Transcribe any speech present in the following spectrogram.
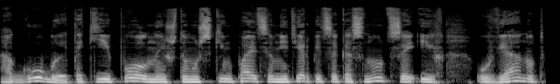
а губы, такие полные, что мужским пальцем не терпится коснуться их, увянут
